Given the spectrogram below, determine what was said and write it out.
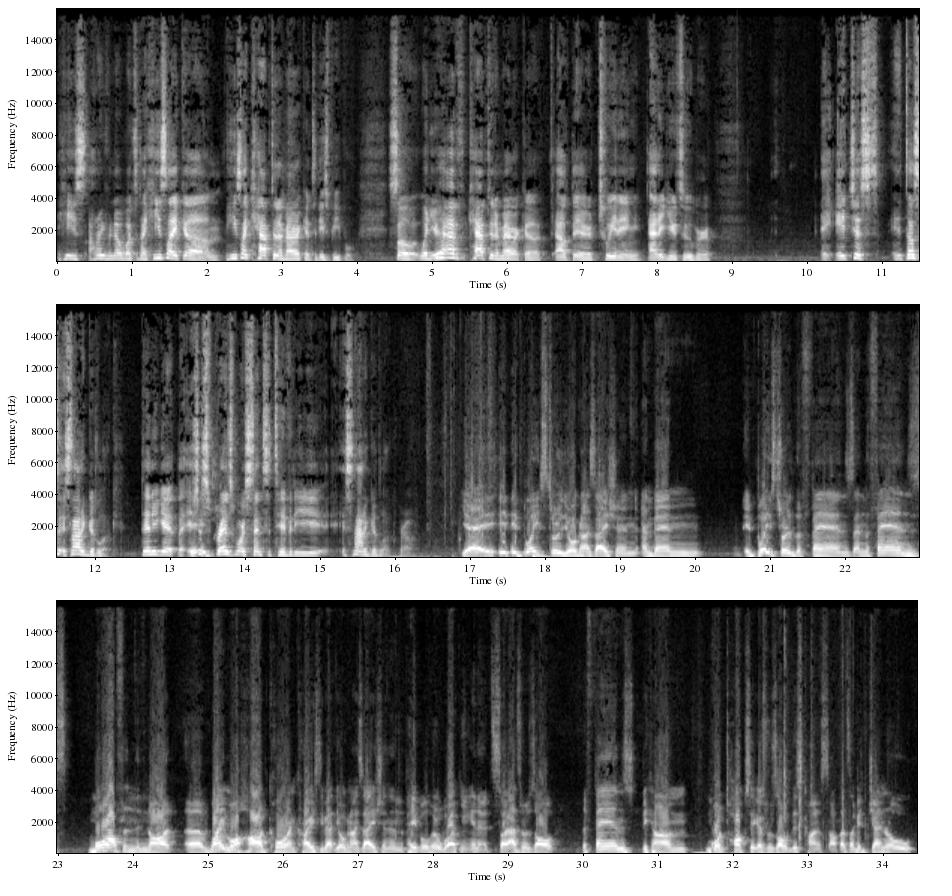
He's I don't even know what's like he's like um he's like Captain America to these people. So when you yeah. have Captain America out there tweeting at a YouTuber it just it does it's not a good look. Then you get it, it just it, spreads more sensitivity. It's not a good look, bro. Yeah, it, it bleeds through the organization, and then it bleeds through the fans, and the fans more often than not are way more hardcore and crazy about the organization than the people who are working in it. So as a result, the fans become more toxic as a result of this kind of stuff. That's like a general,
